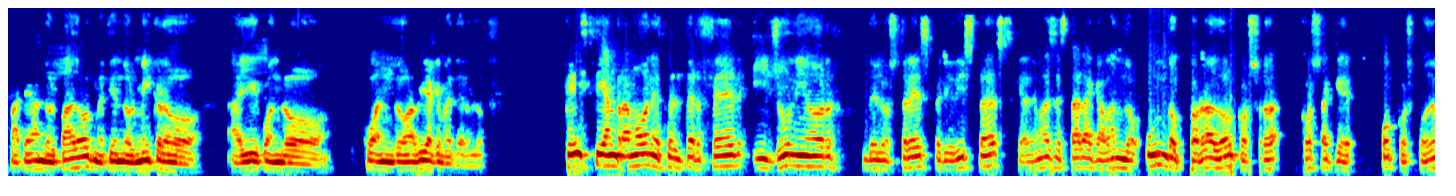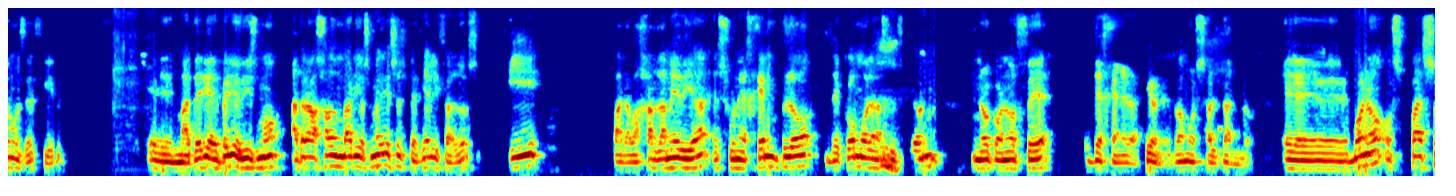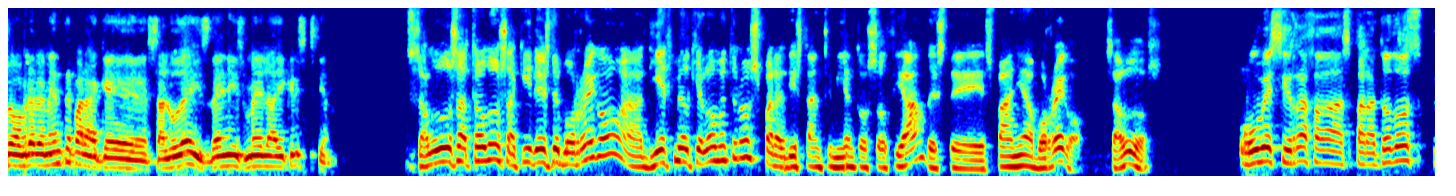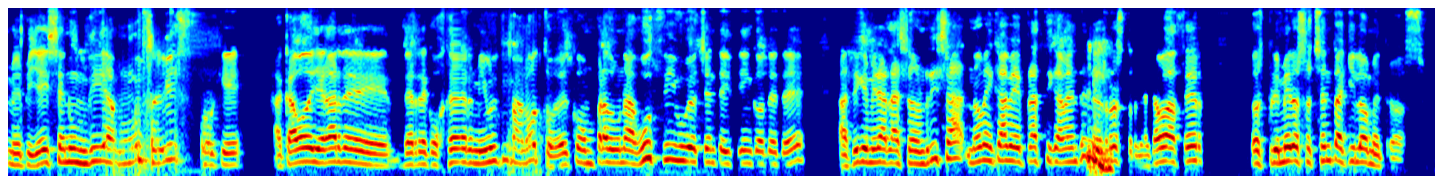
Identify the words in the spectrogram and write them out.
pateando el paddock, metiendo el micro ahí cuando, cuando había que meterlo. Cristian Ramón es el tercer y junior de los tres periodistas que además de estar acabando un doctorado, cosa, cosa que pocos podemos decir, en materia de periodismo, ha trabajado en varios medios especializados y para bajar la media es un ejemplo de cómo la afición no conoce de generaciones. Vamos saltando. Eh, bueno, os paso brevemente para que saludéis, Denis, Mela y Cristian. Saludos a todos aquí desde Borrego, a 10.000 kilómetros para el distanciamiento social desde España a Borrego. Saludos. Vs y ráfagas para todos. Me pilláis en un día muy feliz porque acabo de llegar de, recoger mi última moto. He comprado una Guzzi V85 TT, así que mirad, la sonrisa no me cabe prácticamente en el rostro. acabo de hacer los primeros 80 kilómetros.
